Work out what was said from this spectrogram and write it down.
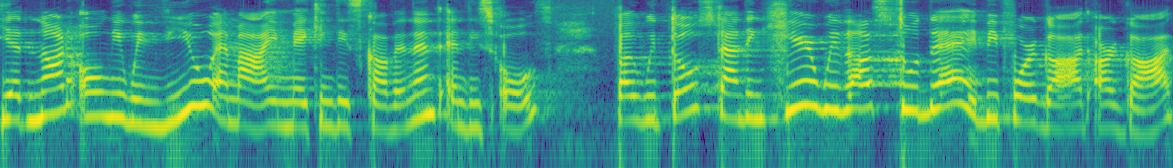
Yet not only with you am I making this covenant and this oath, but with those standing here with us today before God, our God,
